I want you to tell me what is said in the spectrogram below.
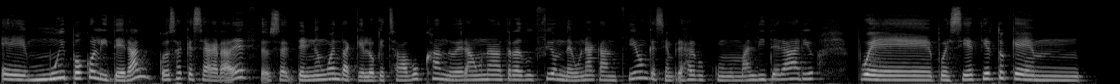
eh, muy poco literal, cosa que se agradece. O sea, teniendo en cuenta que lo que estaba buscando era una traducción de una canción, que siempre es algo como más literario, pues, pues sí es cierto que... Mm,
